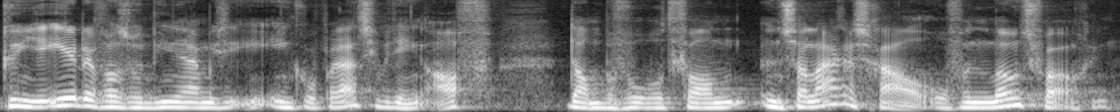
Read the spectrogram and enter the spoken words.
kun je eerder van zo'n dynamische incorporatiebeding af dan bijvoorbeeld van een salarisschaal of een loonsverhoging.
